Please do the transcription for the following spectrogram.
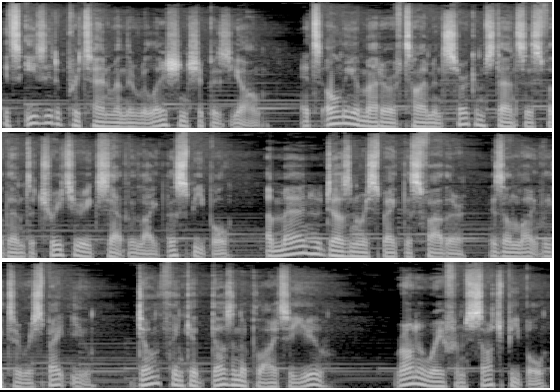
It's easy to pretend when the relationship is young. It's only a matter of time and circumstances for them to treat you exactly like this people. A man who doesn't respect his father is unlikely to respect you. Don't think it doesn't apply to you. Run away from such people.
